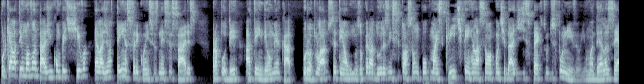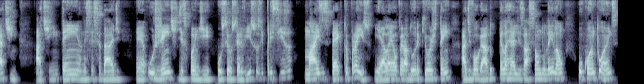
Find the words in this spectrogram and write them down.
porque ela tem uma vantagem competitiva, ela já tem as frequências necessárias para poder atender ao mercado. Por outro lado, você tem algumas operadoras em situação um pouco mais crítica em relação à quantidade de espectro disponível, e uma delas é a TIM. A TIM tem a necessidade é, urgente de expandir os seus serviços e precisa mais espectro para isso. E ela é a operadora que hoje tem advogado pela realização do leilão o quanto antes,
